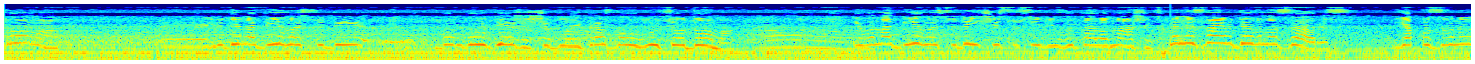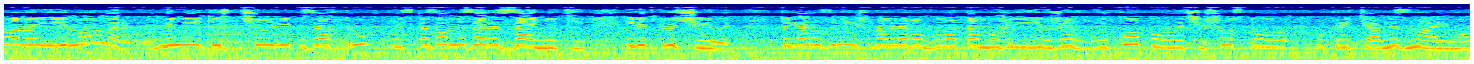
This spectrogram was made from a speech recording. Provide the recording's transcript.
дому е, людина бігла сюди, бомбоубіжище було якраз на углу цього дому. І вона бігла сюди, і ще сусідів гукала наших. Ми не знаємо, де вона зараз. Я позвонила на її номер. Мені якийсь чоловік взяв трубку і сказав, ми зараз зайняті і відключили. То я розумію, що вона, мабуть, була там, може її вже викопували чи що з того укриття, не знаємо.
